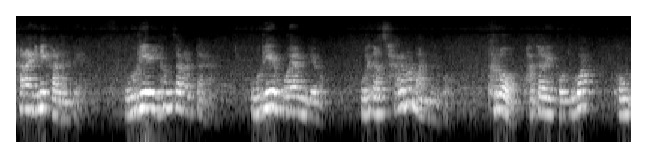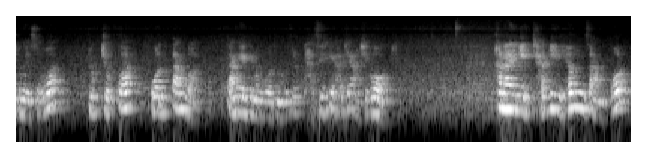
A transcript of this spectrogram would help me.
하나님이 가라되 우리의 형상을 따라 우리의 모양대로 우리가 사람을 만들고 그로 바다의 고기와 공중에서와 육축과 온 땅과 땅에 기는 모든 것을 다스리게 하지 하시고 하나님이 자기 형상 곧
